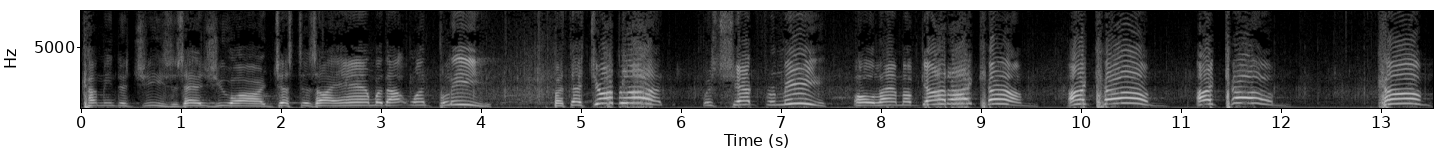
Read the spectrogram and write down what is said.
coming to Jesus as you are, just as I am, without one plea. But that your blood was shed for me. O Lamb of God, I come. I come. I come. Come.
